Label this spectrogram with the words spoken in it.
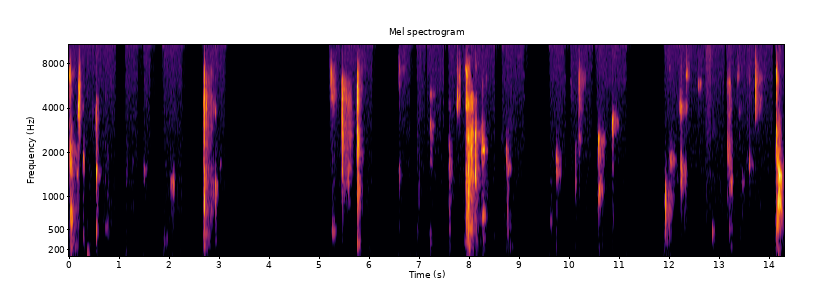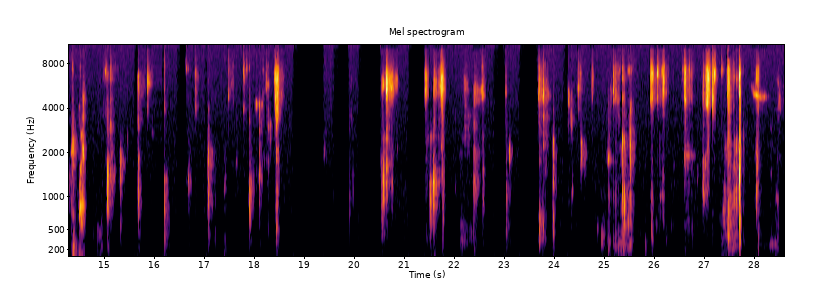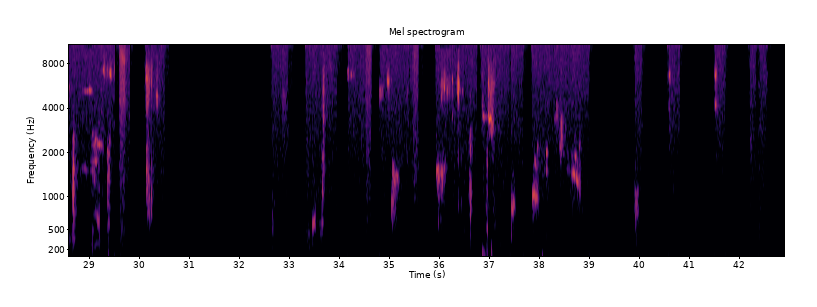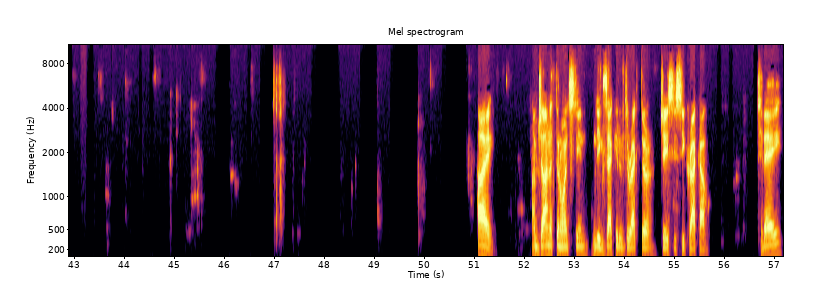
Tell me. Hi, I'm Jonathan Ornstein. I'm the Executive Director, JCC Krakow. Today,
